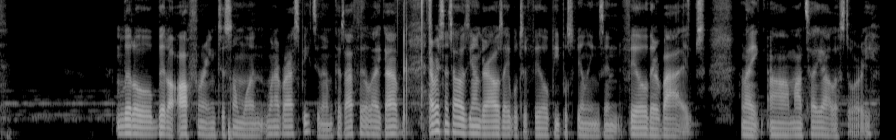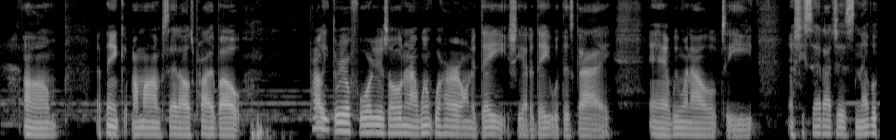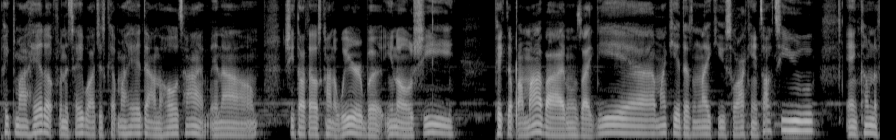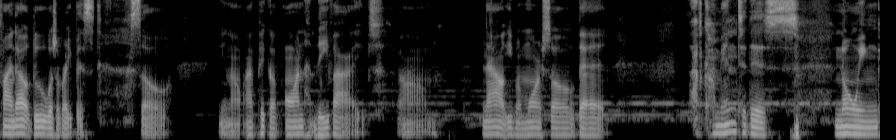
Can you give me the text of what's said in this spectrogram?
little bit of offering to someone whenever I speak to them because I feel like I've ever since I was younger I was able to feel people's feelings and feel their vibes like, um, I'll tell y'all a story. Um, I think my mom said I was probably about probably three or four years old, and I went with her on a date. She had a date with this guy, and we went out to eat. And she said I just never picked my head up from the table. I just kept my head down the whole time, and um, she thought that was kind of weird. But you know, she picked up on my vibe and was like, "Yeah, my kid doesn't like you, so I can't talk to you." And come to find out, dude was a rapist. So, you know, I pick up on the vibes. Um, now, even more so that I've come into this knowing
